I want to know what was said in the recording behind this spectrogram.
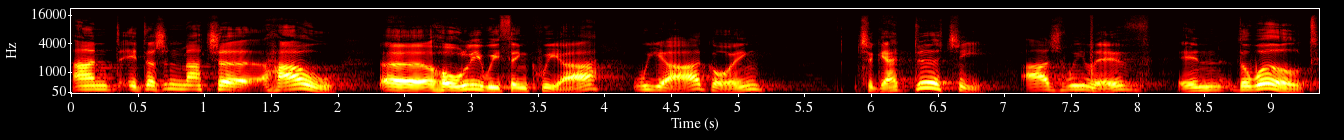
And it doesn't matter how uh, holy we think we are, we are going to get dirty as we live in the world.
